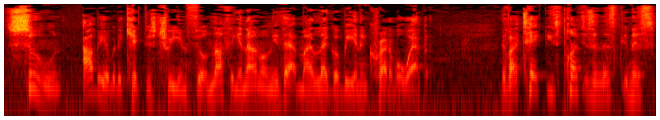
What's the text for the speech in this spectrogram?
soon I'll be able to kick this tree and feel nothing. And not only that, my leg will be an incredible weapon. If I take these punches in this in this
